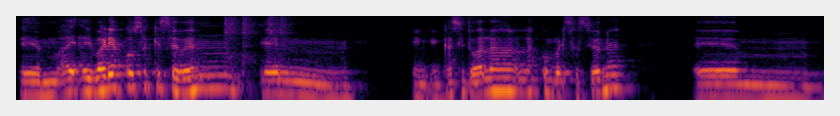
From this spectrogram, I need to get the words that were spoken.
Em, hay, varias cosas que se ven en, en, casi todas las conversaciones. Em,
